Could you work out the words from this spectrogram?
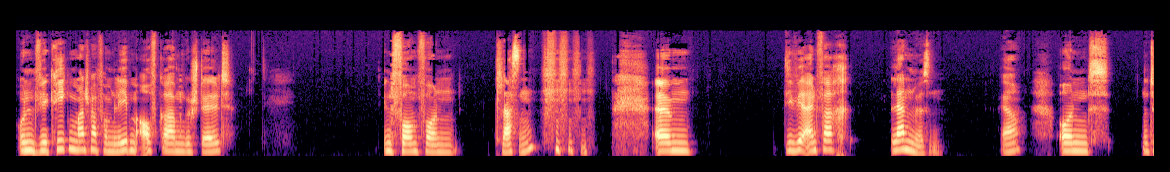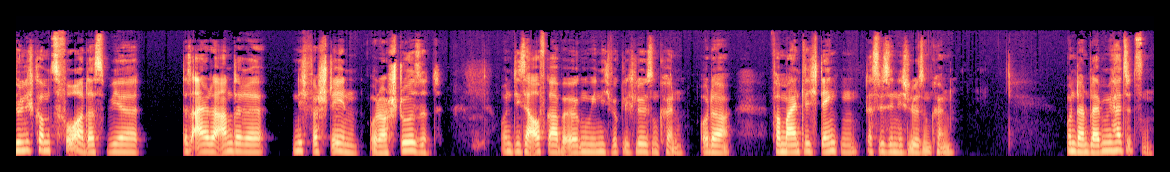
Und wir kriegen manchmal vom Leben Aufgaben gestellt in Form von Klassen, ähm, die wir einfach lernen müssen. Ja. Und natürlich kommt es vor, dass wir das eine oder andere nicht verstehen oder stur sind und diese Aufgabe irgendwie nicht wirklich lösen können oder vermeintlich denken, dass wir sie nicht lösen können. Und dann bleiben wir halt sitzen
